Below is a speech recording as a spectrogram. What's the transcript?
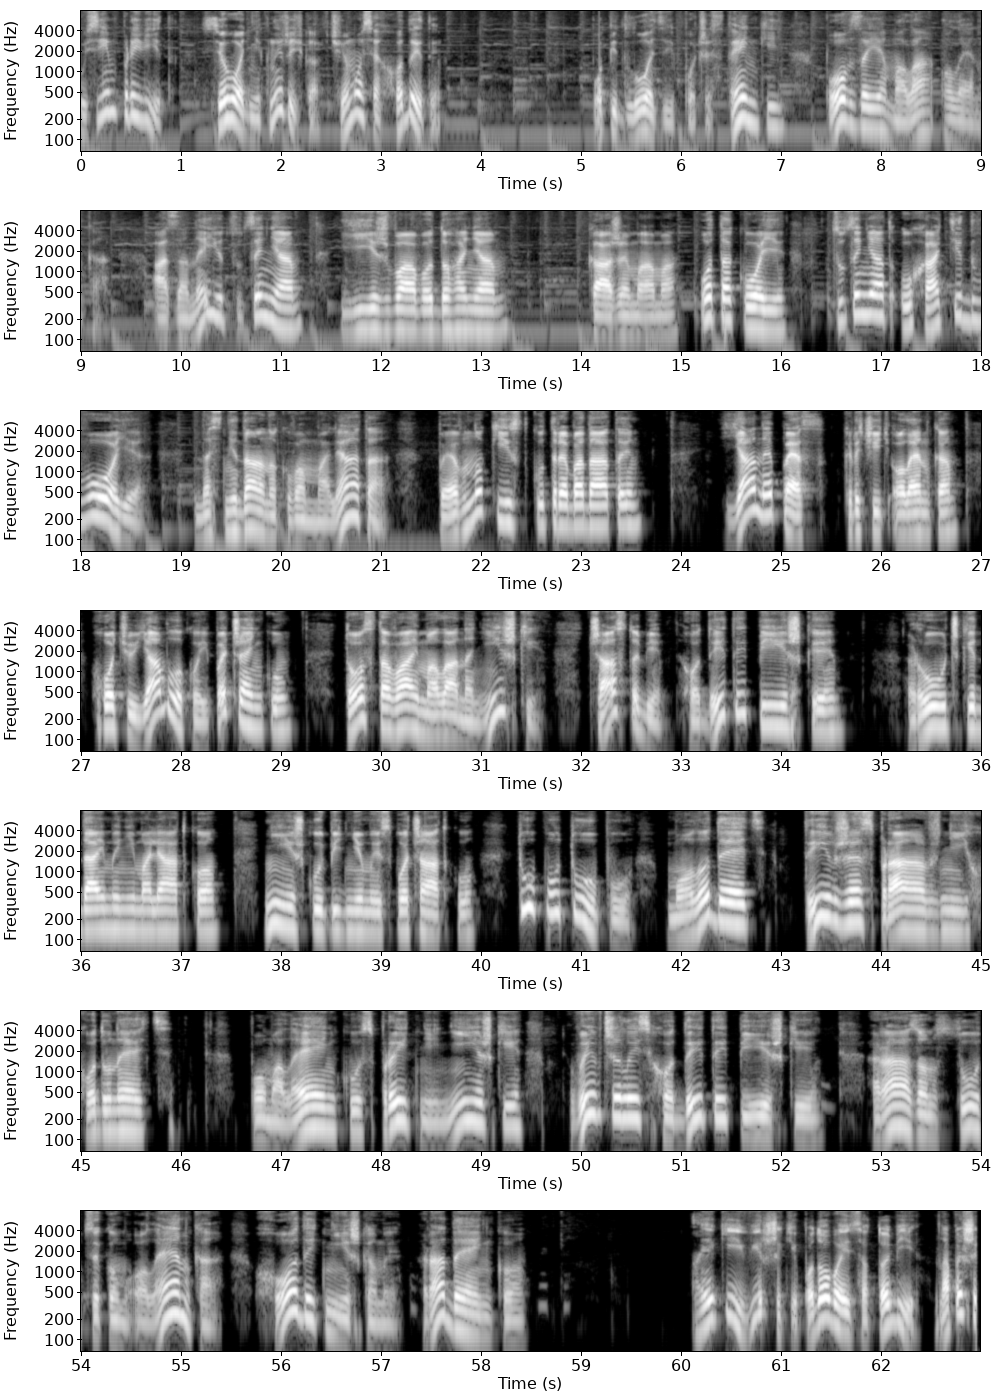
Усім привіт! Сьогодні книжечка вчимося ходити. По підлозі почистенькій повзає мала Оленка, а за нею цуценя її жваво доганя. Каже мама, отакої. Цуценят у хаті двоє. На сніданок вам малята, певно, кістку треба дати. Я не пес, кричить Оленка, хочу яблуко й печеньку. То ставай мала на ніжки, час тобі ходити пішки. Ручки дай мені, малятко, ніжку підніми спочатку. Тупу-тупу, молодець, ти вже справжній ходунець. Помаленьку, спритні ніжки вивчились ходити пішки. Разом з цуциком Оленка ходить ніжками раденько. А які віршики подобаються тобі? Напиши.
